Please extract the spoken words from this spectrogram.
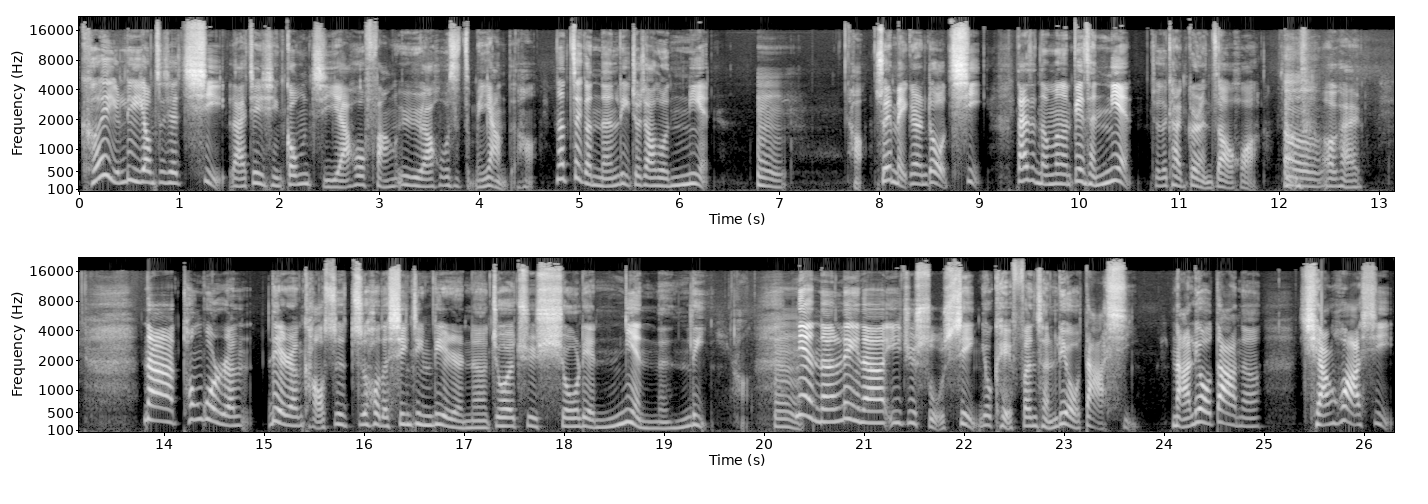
可以利用这些气来进行攻击啊，或防御啊，或是怎么样的哈，那这个能力就叫做念，嗯。好，所以每个人都有气，但是能不能变成念，就是看个人造化。嗯，OK。那通过人猎人考试之后的新晋猎人呢，就会去修炼念能力。好，嗯，念能力呢，依据属性又可以分成六大系，哪六大呢？强化系、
